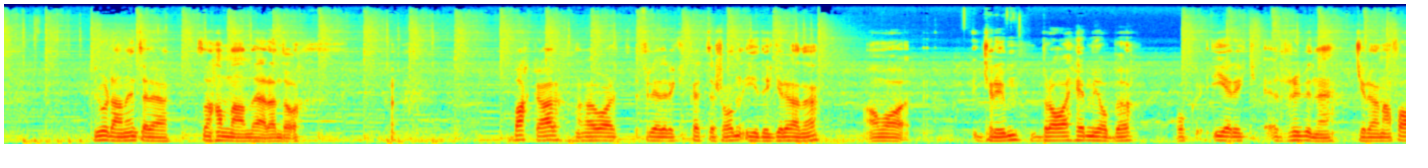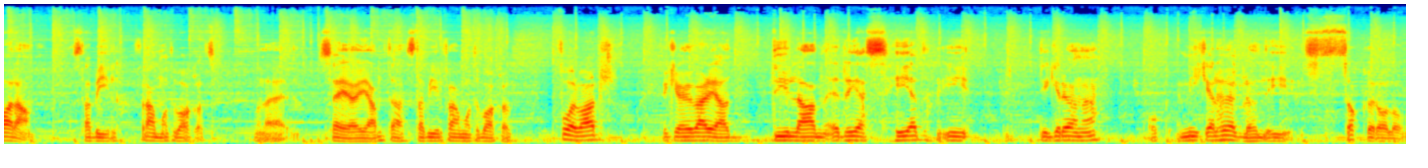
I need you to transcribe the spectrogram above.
Gjorde han inte det så hamnade han där ändå. Backar har varit Fredrik Pettersson i det gröna. Han var grym, bra hemjobb och Erik Rune, gröna faran. Stabil fram och tillbaka. Och det säger jag jämt stabil fram och tillbaka. Forwards fick jag ju välja Dylan Reshed i det gröna och Mikael Höglund i Sockerollon.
